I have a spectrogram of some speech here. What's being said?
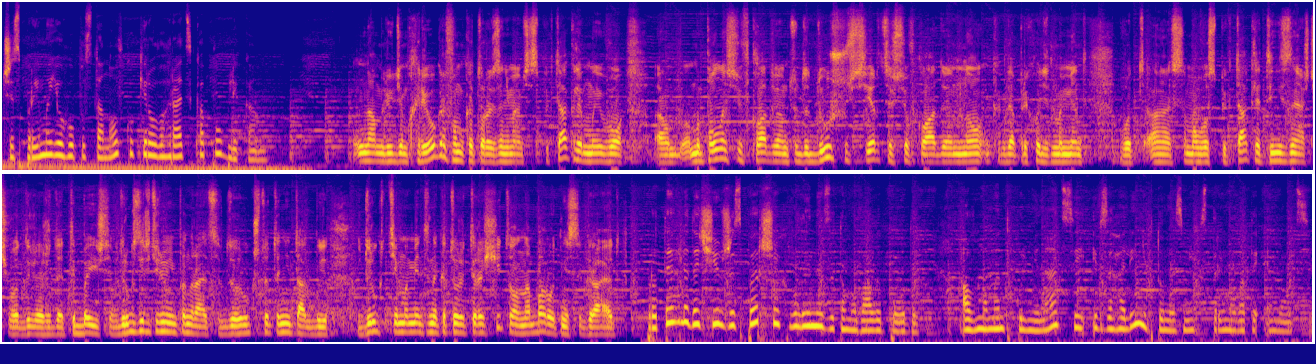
чи сприйме його постановку кіровоградська публіка Нам, людям-хореографам, которые занимаемся спектаклем, мы его э, мы полностью вкладываем туда душу, сердце, все вкладываем, но когда приходит момент вот э, самого спектакля, ты не знаешь, чего ожидать, ты боишься, вдруг зрителю не понравится, вдруг что-то не так будет, вдруг те моменты, на которые ты рассчитывал, наоборот, не сыграют. Проте глядачі вже з першої хвилини затамували подих, а в момент кульмінації і взагалі ніхто не зміг стримувати емоцій.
